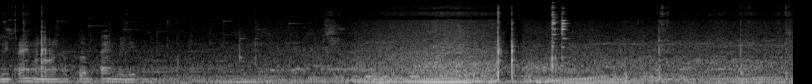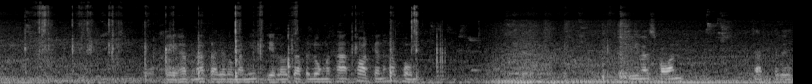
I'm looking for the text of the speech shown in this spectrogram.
นี่แป้งมันน้อยครับ เพิ่มแป้งไปนิดนึง น้าตาจะประมาณนี้ เดี๋ยวเราจะไปลงกระทะทอดกันนะครับผมทีละช้อนจัดไปเลย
